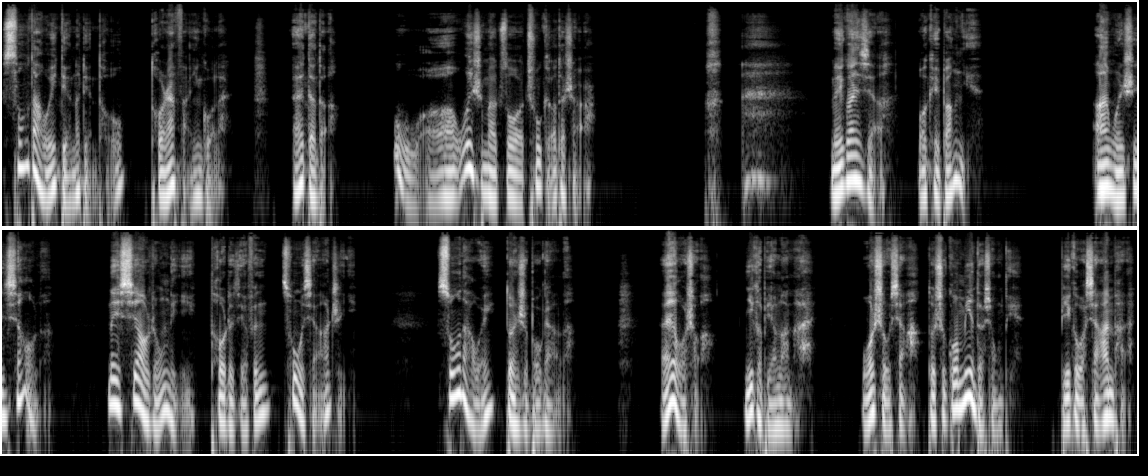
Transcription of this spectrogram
苏大伟点了点头，突然反应过来，哎，等等，我为什么要做出格的事儿？没关系啊，我可以帮你。安文生笑了，那笑容里透着几分促狭之意。苏大为顿时不干了：“哎，我说你可别乱来，我手下都是过命的兄弟，别给我瞎安排。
